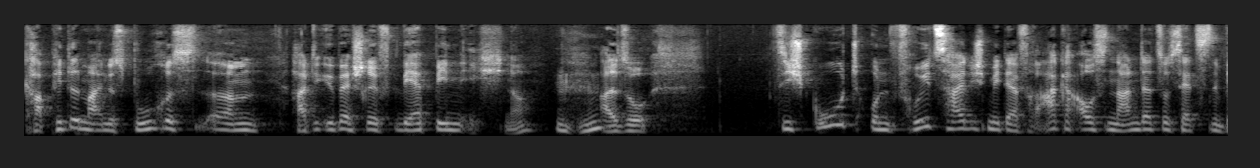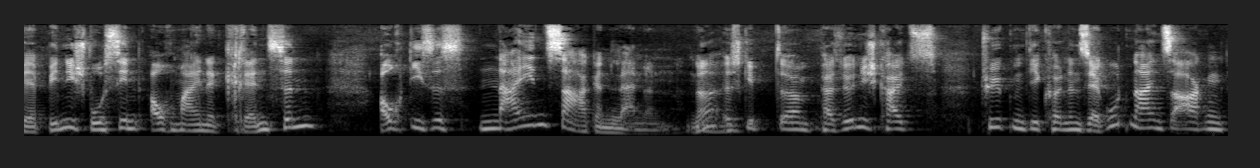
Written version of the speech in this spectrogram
Kapitel meines Buches, ähm, hat die Überschrift, wer bin ich? Ne? Mhm. Also sich gut und frühzeitig mit der Frage auseinanderzusetzen, wer bin ich, wo sind auch meine Grenzen, auch dieses Nein sagen lernen. Ne? Mhm. Es gibt äh, Persönlichkeitstypen, die können sehr gut Nein sagen,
